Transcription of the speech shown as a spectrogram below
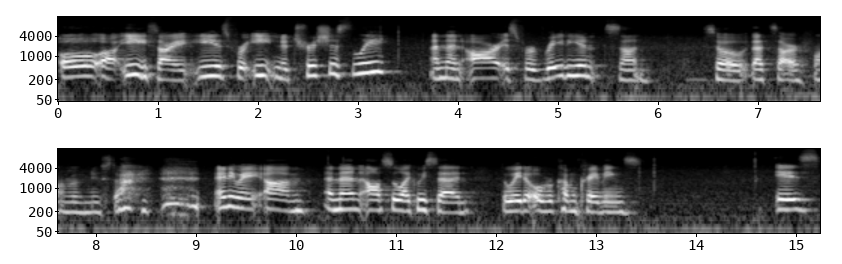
O uh, E, sorry, E is for eat nutritiously, and then R is for radiant sun. So that's our form of New Start. anyway, um, and then also, like we said, the way to overcome cravings is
